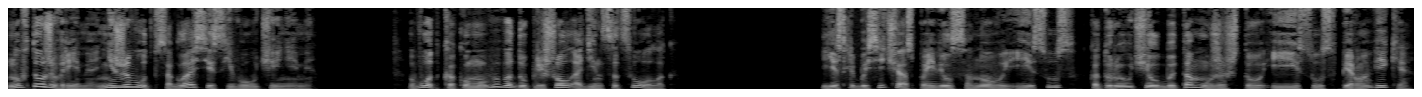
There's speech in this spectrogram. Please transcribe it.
но в то же время не живут в согласии с его учениями. Вот к какому выводу пришел один социолог. Если бы сейчас появился новый Иисус, который учил бы тому же, что и Иисус в первом веке,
